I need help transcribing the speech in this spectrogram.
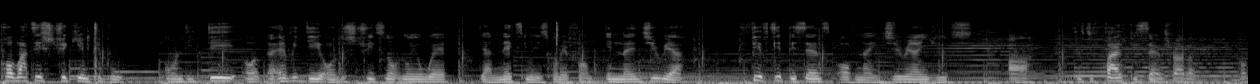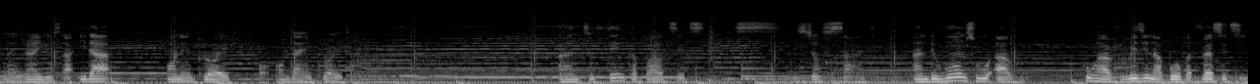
poverty stricken people on the day or every day on the streets not knowing where their next meal is coming from. In Nigeria, 50% of Nigerian youths are 55% rather of Nigerian youths are either unemployed or underemployed. And to think about it, it's, it's just sad. And the ones who have who have risen above adversity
